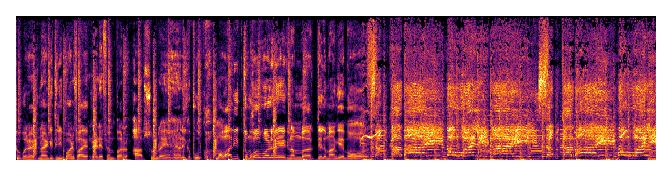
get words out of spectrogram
सुपर हिट 93.5 रेड एफएम पर आप सुन रहे हैं अनिल कपूर को। मवाली तुम हो वर्ल्ड में एक नंबर दिल मांगे मोर। सबका भाई मवाली भाई सबका भाई मवाली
